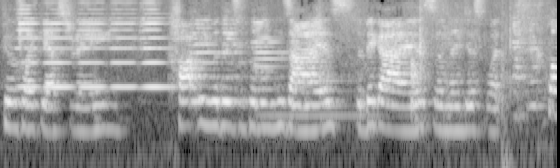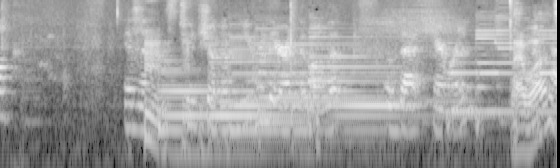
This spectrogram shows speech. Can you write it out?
feels like yesterday. He Caught me with his little his eyes, the big eyes, and they just went clunk. And then this tune showed up. You were there at the moment of that, Cameron. I That was.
